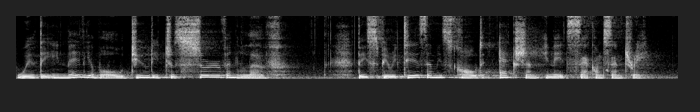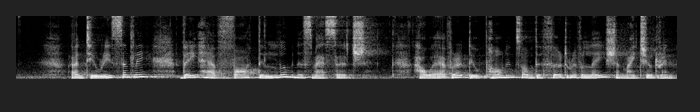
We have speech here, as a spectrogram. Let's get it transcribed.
with the inalienable duty to serve and love. The Spiritism is called action in its second century. Until recently, they have fought the luminous message. However, the opponents of the third revelation, my children,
